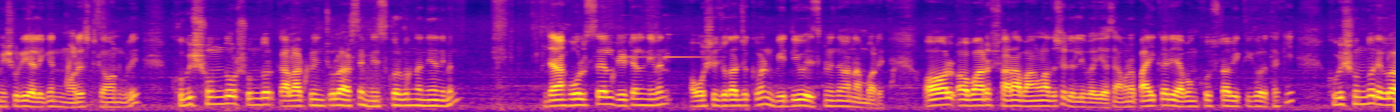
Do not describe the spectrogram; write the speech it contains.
মিশরি এলিগেন্ট মডেস্ট গাউনগুলি খুবই সুন্দর সুন্দর কালার প্রিন্ট চলে আসছে মিস করবেন না, নিয়ে নেবেন। যারা হোলসেল রিটেল নেবেন, অবশ্যই যোগাযোগ করবেন ভিডিও স্ক্রিনে দেওয়া নাম্বারে। অল ওভার সারা বাংলাদেশে ডেলিভারি আছে। আমরা পাইকারি এবং খুচরা বিক্রি করে থাকি। খুবই সুন্দর, এগুলো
